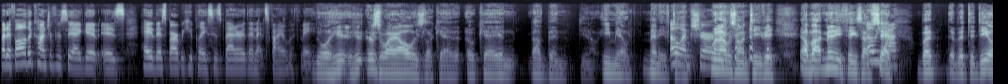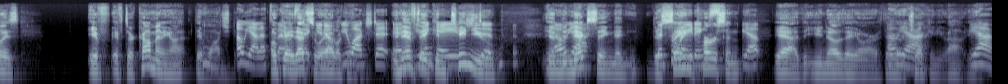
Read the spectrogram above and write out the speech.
But if all the controversy I get is, "Hey, this barbecue place is better," then it's fine with me. Well, here, here's the way I always look at it. Okay, and I've been you know emailed many of times. Oh, I'm sure. when I was on TV about many things I've Oh, said. yeah. But but the deal is, if if they're commenting on it, they've mm. watched it. Oh yeah, that's what Okay, I that's the way you I look you at it. watched it, And and, if they engaged continue and- And Oh, the yeah. next thing, they the Good same ratings. person, Yep. yeah, that you know they are they Oh, are yeah. checking you out. Yeah,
